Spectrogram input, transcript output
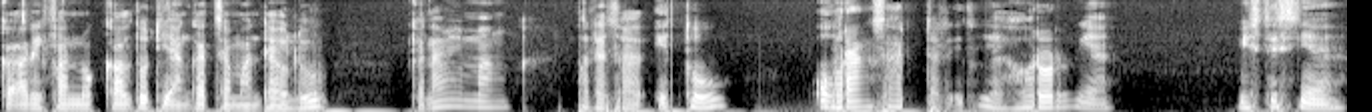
kearifan lokal tuh diangkat zaman dahulu? Karena memang pada saat itu orang sadar itu ya horornya, mistisnya,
